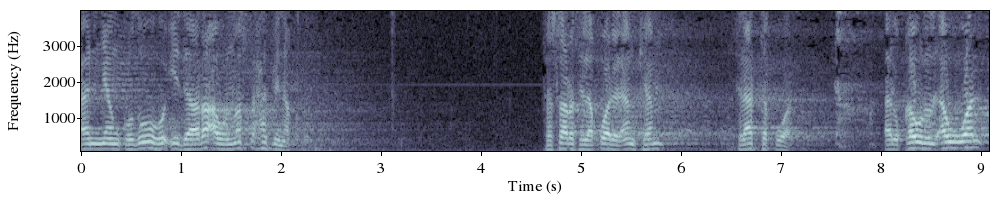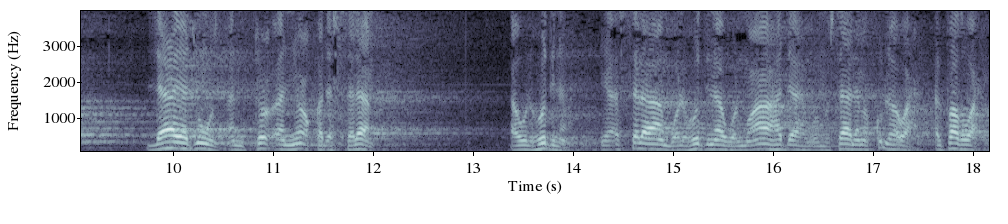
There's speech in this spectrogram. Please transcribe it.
أن ينقضوه إذا رأوا المصلحة في نقضه. فصارت الأقوال الآن كم؟ ثلاثة أقوال. القول الأول لا يجوز أن أن يعقد السلام أو الهدنة. يا السلام والهدنة والمعاهدة والمسالمة كلها واحد ألفاظ واحدة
